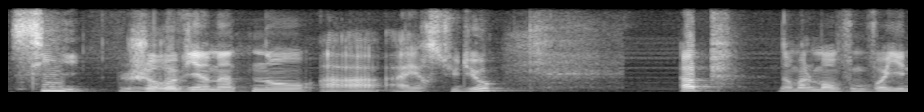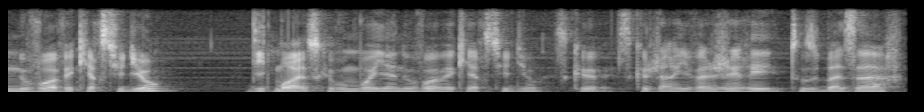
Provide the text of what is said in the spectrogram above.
Si je reviens maintenant à, à RStudio, hop, normalement vous me voyez de nouveau avec RStudio, Dites-moi, est-ce que vous me voyez à nouveau avec RStudio Est-ce que, est que j'arrive à gérer tout ce bazar?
